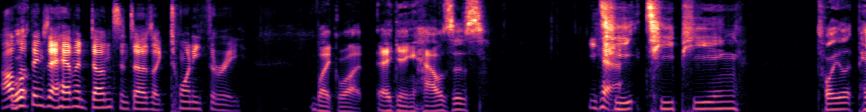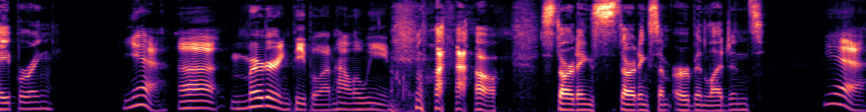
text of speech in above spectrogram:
all the things I haven't done since I was like 23. Like what? Egging houses? Yeah, Tea TPing? Toilet papering? Yeah. Uh, murdering people on Halloween. wow. Starting starting some urban legends. yeah,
